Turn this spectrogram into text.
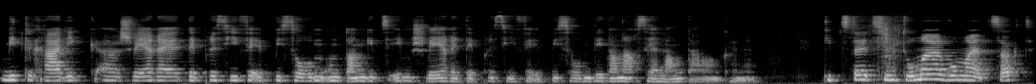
mittelgradig äh, schwere depressive Episoden und dann gibt's eben schwere depressive Episoden, die dann auch sehr lang dauern können. Gibt's da jetzt Symptome, wo man jetzt sagt,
